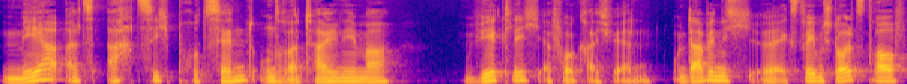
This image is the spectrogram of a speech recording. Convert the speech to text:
mehr als 80 Prozent unserer Teilnehmer wirklich erfolgreich werden. Und da bin ich äh, extrem stolz drauf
